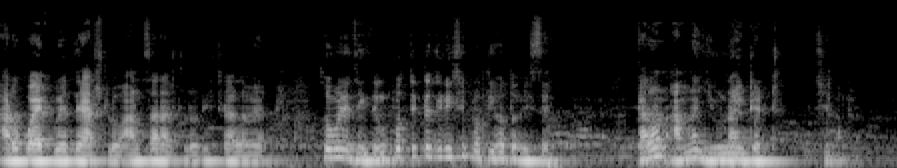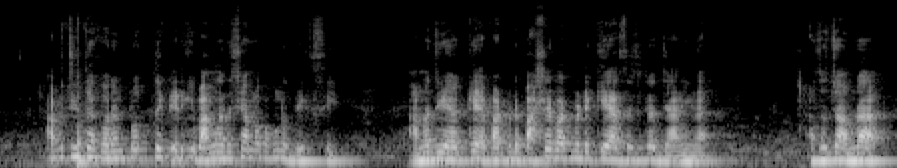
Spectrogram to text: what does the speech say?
আরও কয়েক ওয়েতে আসলো, আনসার আসলো রিক্সাওয়ালা হয়ে সো মেনি থিংস এবং প্রত্যেকটা জিনিসই প্রতিহত হয়েছে কারণ আমরা ইউনাইটেড ছিলাম। আপনি চিন্তা করেন, প্রত্যেক, এটা কি বাংলাদেশে আমরা কখনো দেখছি? আমরা যে কে অ্যাপার্টমেন্টে পাশের অ্যাপার্টমেন্টে কে আছে সেটা জানি না। অথচ আমরা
